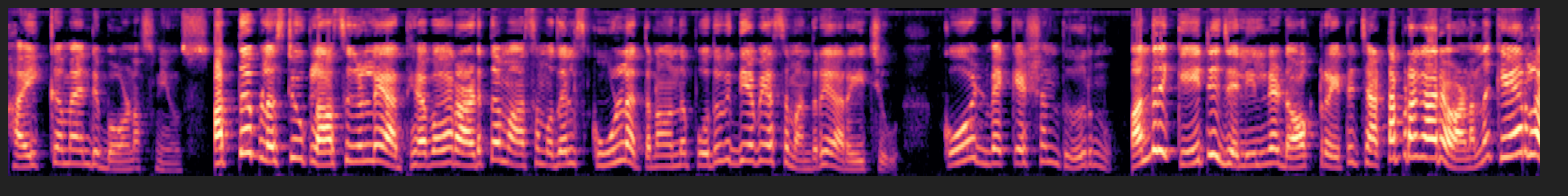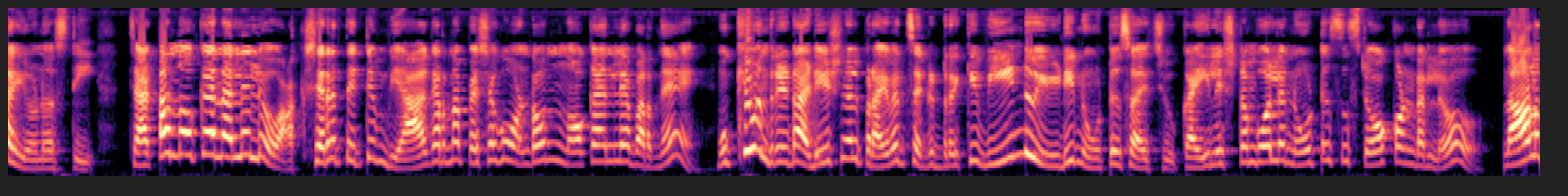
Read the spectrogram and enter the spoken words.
High command bonus news. പത്ത് പ്ലസ് ടു ക്ലാസ്സുകളിലെ അധ്യാപകർ അടുത്ത മാസം മുതൽ സ്കൂളിൽ എത്തണമെന്ന് പൊതുവിദ്യാഭ്യാസ മന്ത്രി അറിയിച്ചു. കോവിഡ് വെക്കേഷൻ തീർന്നു. മന്ത്രി കെ ടി ജലീലിന്റെ ഡോക്ടറേറ്റ് ചട്ടപ്രകാരമാണെന്ന് കേരള യൂണിവേഴ്സിറ്റി. ചട്ടം നോക്കാനല്ലല്ലോ. അക്ഷരത്തെറ്റും വ്യാകരണ പെശകും ഉണ്ടോന്ന് നോക്കാനല്ലേ പറഞ്ഞേ. മുഖ്യമന്ത്രിയുടെ അഡീഷണൽ പ്രൈവറ്റ് സെക്രട്ടറിക്ക് വീണ്ടും ഇ ഡി നോട്ടീസ് അയച്ചു. കയ്യിൽ ഇഷ്ടം പോലെ നോട്ടീസ് സ്റ്റോക്ക് ഉണ്ടല്ലോ. നാളെ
